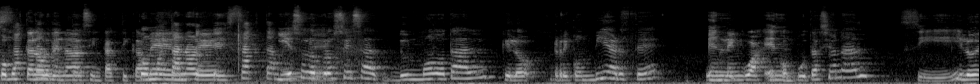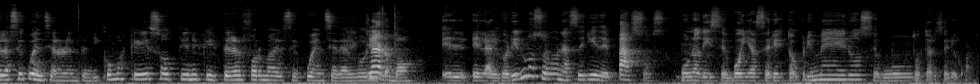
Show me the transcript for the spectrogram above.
cómo están ordenadas sintácticamente. Cómo están or- exactamente. Y eso lo procesa de un modo tal que lo reconvierte en En- lenguaje en- computacional. Sí. Y lo de la secuencia no lo entendí. ¿Cómo es que eso tiene que tener forma de secuencia, de algoritmo? Claro, el, el algoritmo son una serie de pasos. Uno dice, voy a hacer esto primero, segundo, tercero y cuarto.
